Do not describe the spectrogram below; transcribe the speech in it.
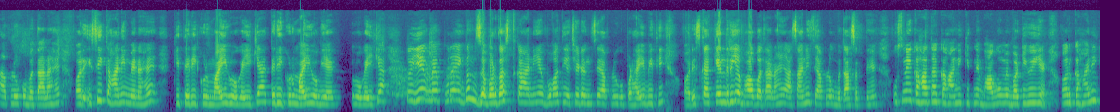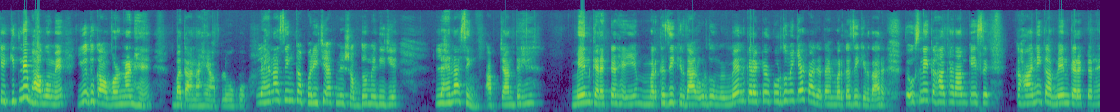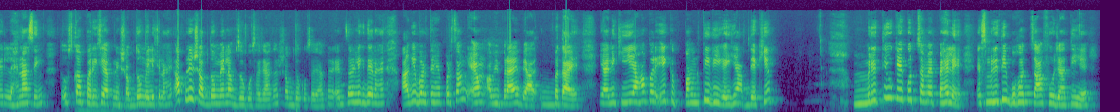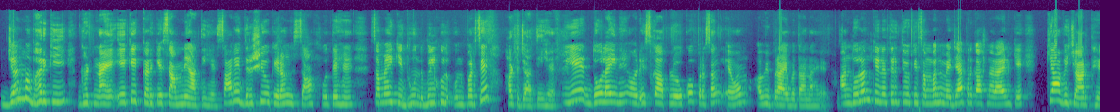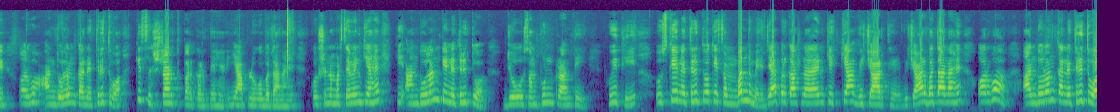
आप लोगों को बताना है। और इसी कहानी में ना है कि तेरी कुड़माई हो गई क्या? तेरी कुड़माई हो गया, हो गई क्या? तो ये मैं पूरा एकदम ज़बरदस्त कहानी है। बहुत ही अच्छे ढंग से आप लोगों को पढ़ाई भी थी और इसका केंद्रीय भाव बताना है। आसानी से आप लोग बता सकते हैं। उसने कहा था, कहानी कितने भागों में बटी हुई है और कहानी के कितने भागों में युद्ध का वर्णन है, बताना है आप लोगों को। लहना सिंह का परिचय अपने शब्दों में दीजिए। लहना सिंह, आप जानते हैं? मेन कैरेक्टर है ये, मरकज़ी किरदार उर्दू में। मेन कैरेक्टर को उर्दू में क्या कहा जाता है? मरकज़ी किरदार है। तो उसने कहा था नाम के इस कहानी का मेन कैरेक्टर है लहना सिंह। तो उसका परिचय अपने शब्दों में लिखना है। अपने शब्दों में लफ्ज़ों को सजाकर, शब्दों को सजाकर आंसर लिख देना है। आगे बढ़ते हैं। प्रसंग एवं अभिप्राय बताएँ। यानी कि यहाँ पर एक पंक्ति दी गई है, आप देखिए। मृत्यु के कुछ समय पहले स्मृति बहुत साफ़ हो जाती है। जन्म भर की घटनाएँ एक एक करके सामने आती हैं। सारे दृश्यों के रंग साफ़ होते हैं। समय की धुंध बिल्कुल उन पर से हट जाती है। ये दो लाइन है और इसका आप लोगों को प्रसंग एवं अभिप्राय बताना है। आंदोलन के नेतृत्व के संबंध में जयप्रकाश नारायण के क्या विचार थे और वह आंदोलन का नेतृत्व किस शर्त पर करते हैं, ये आप लोगों को बताना है। क्वेश्चन नंबर सेवन क्या है कि आंदोलन के नेतृत्व जो संपूर्ण क्रांति हुई थी, उसके नेतृत्व के संबंध में जयप्रकाश नारायण के क्या विचार थे? विचार बताना है और वह आंदोलन का नेतृत्व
